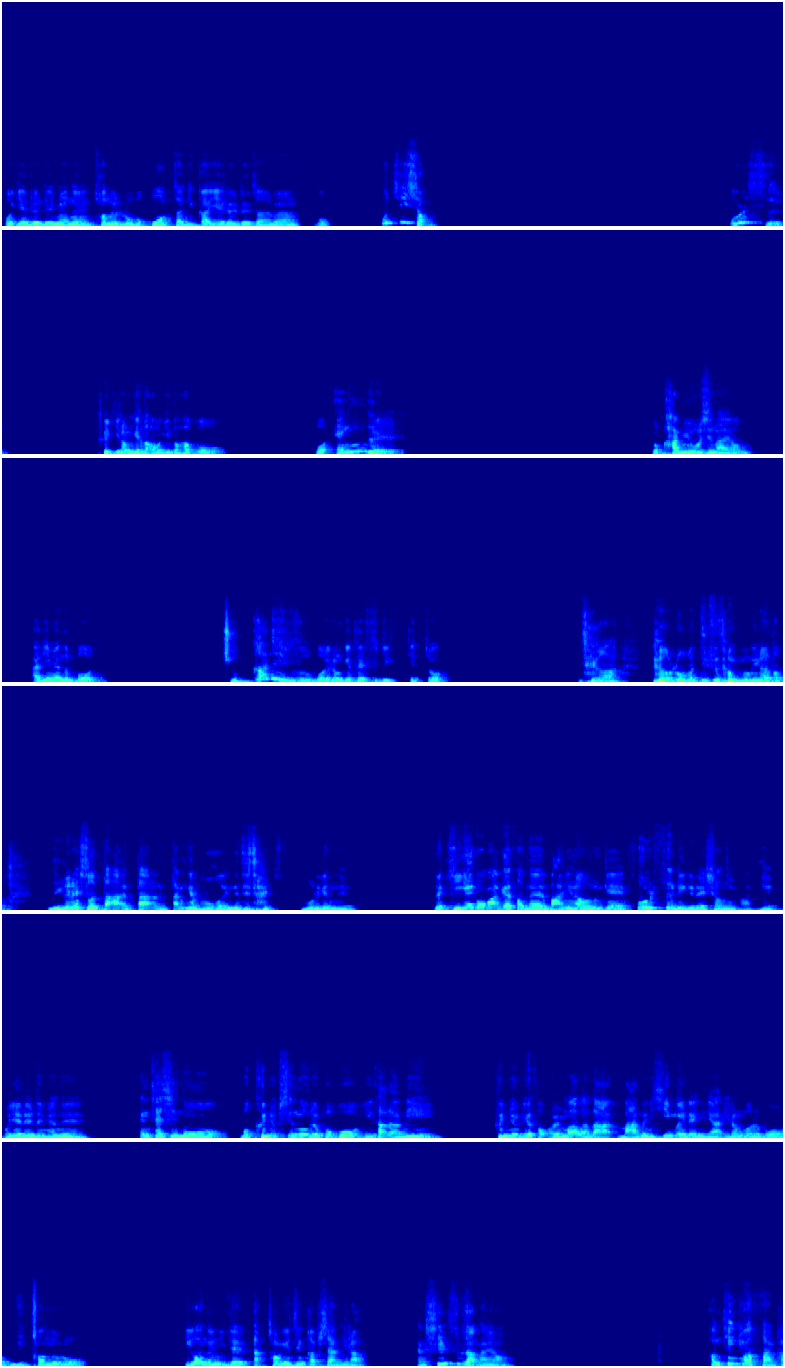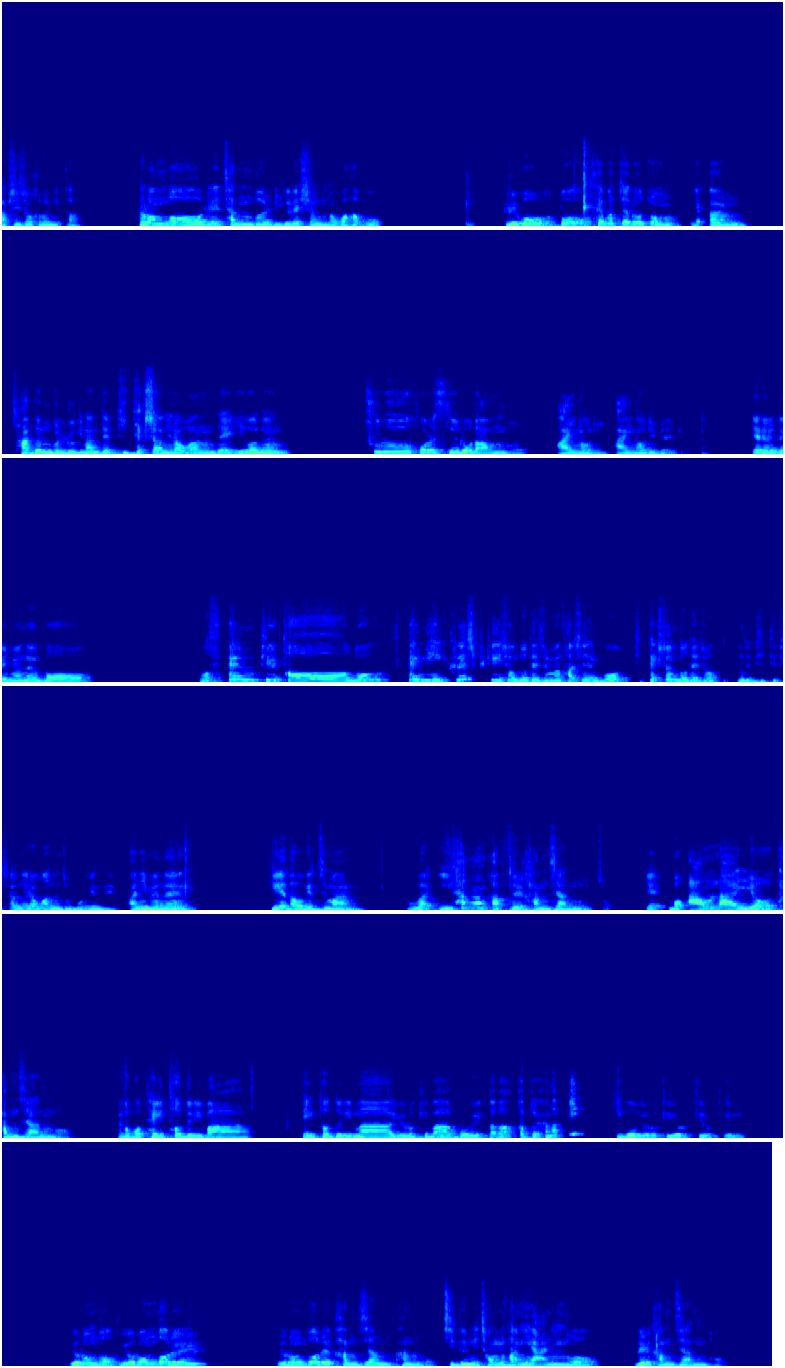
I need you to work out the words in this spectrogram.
뭐 예를 들면은 저는 로봇공학자니까 예를 들자면 뭐 포지션, force 그 이런 게 나오기도 하고 뭐 앵글 또 감이 오시나요? 아니면은 뭐 주가지수 뭐 이런 게 될 수도 있겠죠. 제가 제가 robotics 전공이라서 regression 딴 딴 게 뭐가 있는지 잘 모르겠네요. 근데 기계공학에서는 많이 나오는 게 force regression을 많이 해요. 뭐 예를 들면은 생체 신호, 뭐 근육 신호를 보고 이 사람이 근육에서 얼마나 나- 많은 힘을 냈냐 이런 거를 뭐 뉴턴으로 이거는 이제 딱 정해진 값이 아니라 그냥 실수잖아요. continuous한 값이죠. 그러니까 그런 거를 찾는 걸 regression이라고 하고 그리고 또 세 번째로 좀 약간 작은 분류긴 한데 detection이라고 하는데 이거는 true, false로 나오는 거예요. binary, binary value. 예를 들면은 뭐, 뭐 스팸 필터도 스팸이 classification도 되지만 사실 뭐 detection도 되죠. 근데 detection이라고 하는지 모르겠네요. 아니면은 뒤에 나오겠지만 뭔가 이상한 값을 감지하는 거 있죠. 예, 뭐 outlier 탐지하는 거. 그래서 뭐 데이터들이 막 데이터들이 막 이렇게 막 모여 있다가 갑자기 하나 삑 튀고 이렇게 이렇게 이렇게 요런 거, 요런 거를 요런 거를 감지하는 거. 지금이 정상이 아닌 거 를 감지하는 거.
